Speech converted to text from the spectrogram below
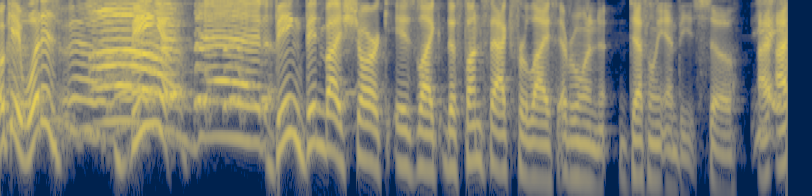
okay, what is Oh, being I'm dead. being bitten by a shark is like the fun fact for life. Everyone definitely envies. So Yeah, I, if I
